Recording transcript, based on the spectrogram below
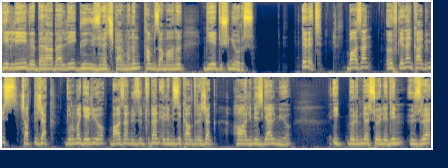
dirliği ve beraberliği gün yüzüne çıkarmanın tam zamanı diye düşünüyoruz. Evet, bazen öfkeden kalbimiz çatlayacak duruma geliyor. Bazen üzüntüden elimizi kaldıracak halimiz gelmiyor. İlk bölümde söylediğim üzere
